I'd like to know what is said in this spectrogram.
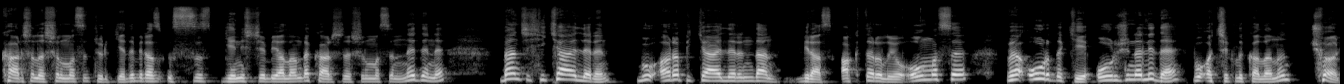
karşılaşılması Türkiye'de biraz ıssız genişçe bir alanda karşılaşılmasının nedeni bence hikayelerin bu Arap hikayelerinden biraz aktarılıyor olması ve oradaki orijinali de bu açıklık alanın çöl.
